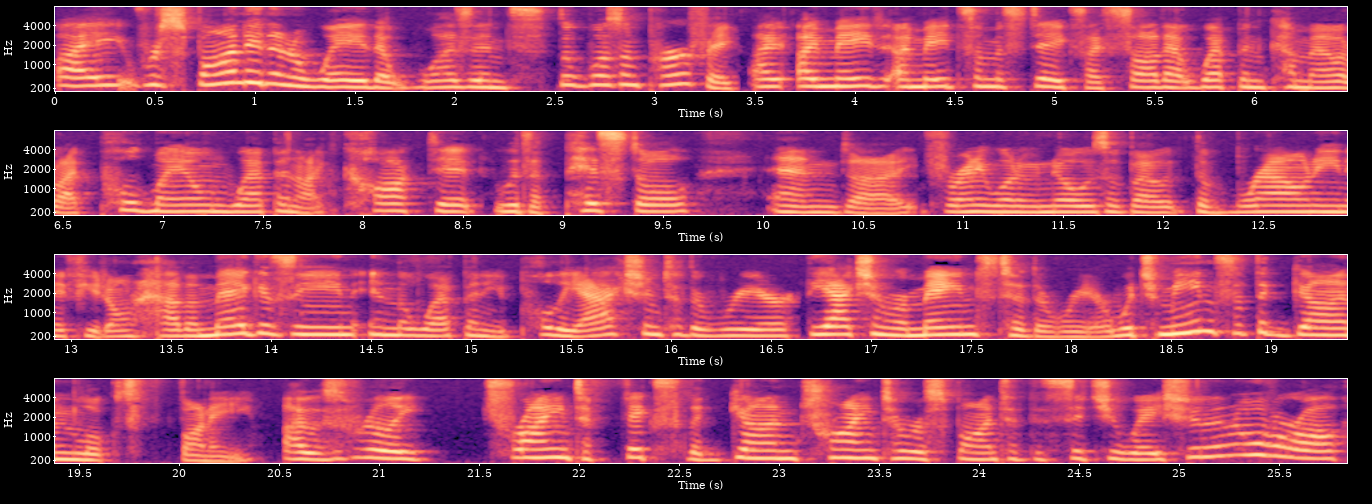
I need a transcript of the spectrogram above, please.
I responded in a way that wasn't that wasn't perfect. I, I made I made some mistakes. I saw that weapon come out. I pulled my own weapon. I cocked it with a pistol and uh, for anyone who knows about the Browning, if you don't have a magazine in the weapon, you pull the action to the rear, the action remains to the rear, which means that the gun looks funny. I was really trying to fix the gun, trying to respond to the situation, and overall,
